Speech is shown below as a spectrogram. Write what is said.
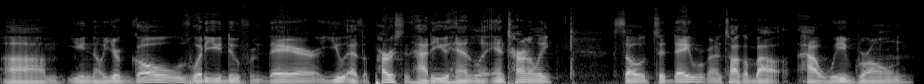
um, you know, your goals, what do you do from there? You as a person, how do you handle it internally? So today we're going to talk about how we've grown,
